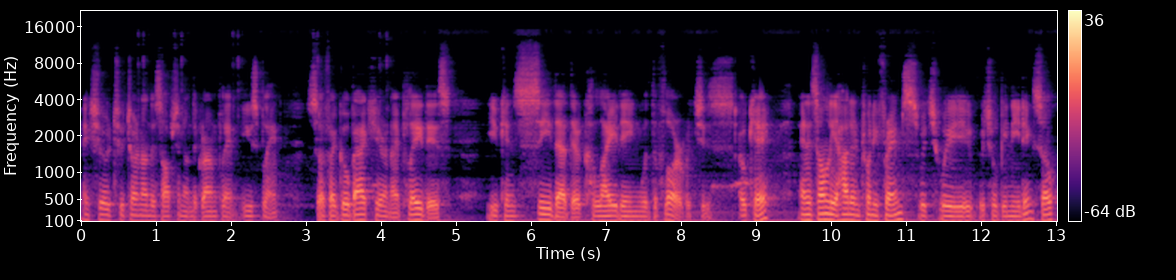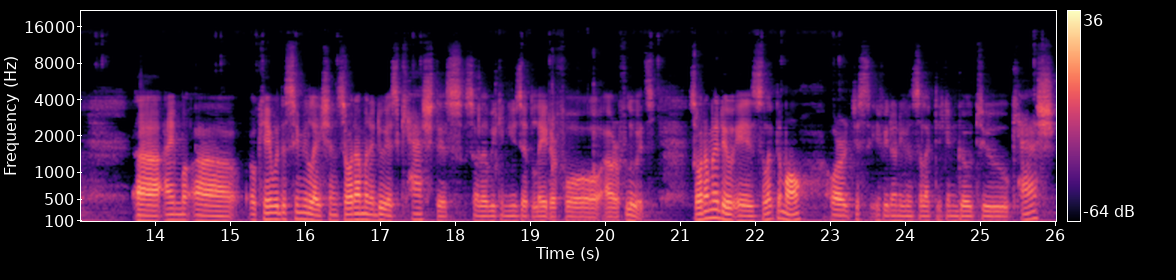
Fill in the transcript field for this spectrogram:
make sure to turn on this option on the ground plane use plane. So if I go back here and I play this you can see that they're colliding with the floor which is okay. And it's only 120 frames which we which will be needing. So uh, I'm uh, okay with the simulation. So what I'm gonna do is cache this so that we can use it later for our fluids. So what I'm gonna do is select them all or just if you don't even select you can go to cache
